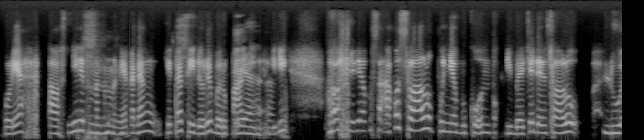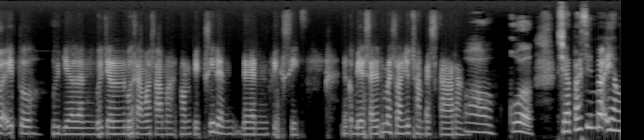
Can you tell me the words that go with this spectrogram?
Kuliah tahu sendiri teman-teman ya. Kadang kita tidurnya baru pagi Iya. gitu. Jadi oh, jadi aku aku selalu punya buku untuk dibaca dan selalu dua itu berjalan berjalan bersama-sama non fiksi dan dan fiksi. Dan kebiasaan itu masih lanjut sampai sekarang. Wow, cool. Siapa sih Mbak yang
